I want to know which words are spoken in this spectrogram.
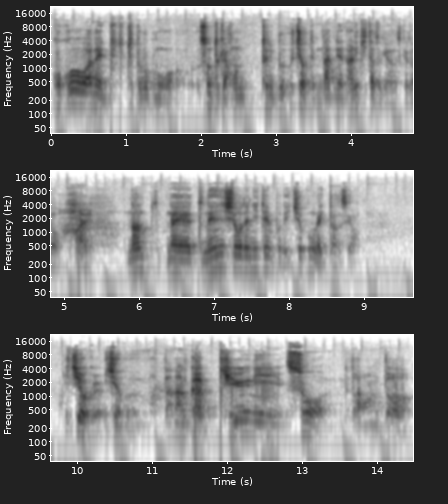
ここはねちょっと僕もその時は本当に部長ってななりきった時なんですけどはい。なんと、えーと年商で2店舗で1億ぐらいいったんですよ。1億？1億。またなんか急にそう。ドーンと。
